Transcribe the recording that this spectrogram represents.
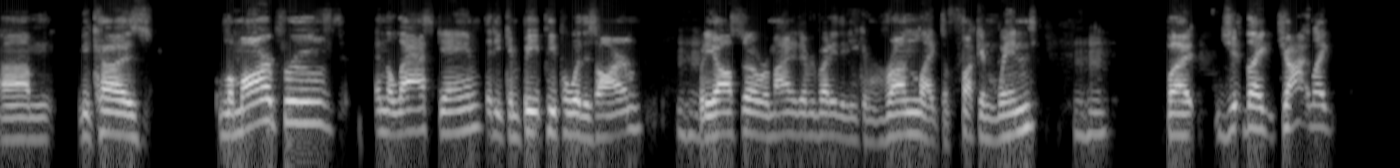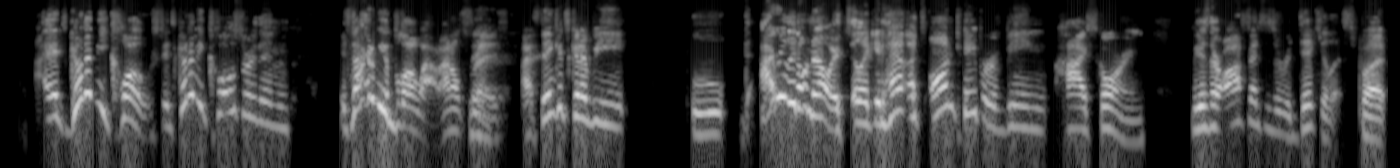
um, because Lamar proved in the last game that he can beat people with his arm, Mhm, but he also reminded everybody that he can run like the fucking wind. mhm. But like John, like it's gonna be close. It's gonna be closer than. It's not gonna be a blowout. I don't think. Right. I think it's gonna be. I really don't know. It's like it ha- It's on paper of being high scoring because their offenses are ridiculous, but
